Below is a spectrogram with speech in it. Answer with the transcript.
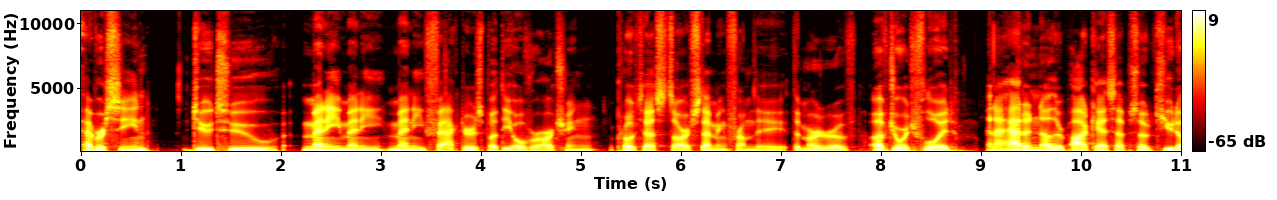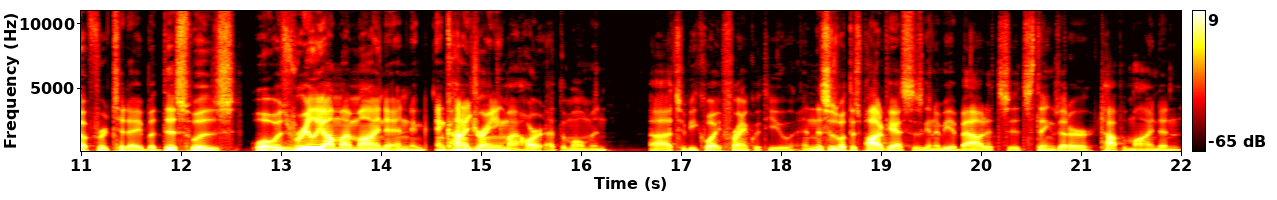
ever seen due to many, many, many factors, but the overarching protests are stemming from the the murder of of George Floyd. And I had another podcast episode queued up for today, but this was what was really on my mind and and kind of draining my heart at the moment uh, to be quite frank with you. And this is what this podcast is going to be about. It's it's things that are top of mind. And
